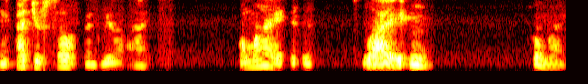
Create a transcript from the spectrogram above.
And pat yourself and realize, oh my, why? Oh my.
